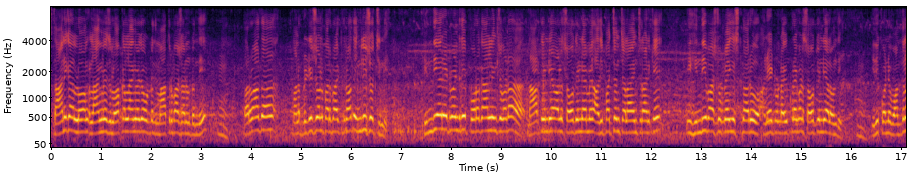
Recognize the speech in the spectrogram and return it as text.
స్థానిక లో లాంగ్వేజ్ లోకల్ లాంగ్వేజ్ ఉంటుంది మాతృభాష అని ఉంటుంది. తర్వాత మన బ్రిటిష్ వాళ్ళు పరిపాలించిన తర్వాత ఇంగ్లీష్ వచ్చింది. హిందీ అనేటువంటిది పూర్వకాలం నుంచి కూడా నార్త్ ఇండియా వాళ్ళు సౌత్ ఇండియా మీద ఆధిపత్యం చెలాయించడానికే ఈ హిందీ భాషను ఉపయోగిస్తున్నారు అనేటువంటి అభిప్రాయం కూడా సౌత్ ఇండియాలో ఉంది. ఇది కొన్ని వందల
